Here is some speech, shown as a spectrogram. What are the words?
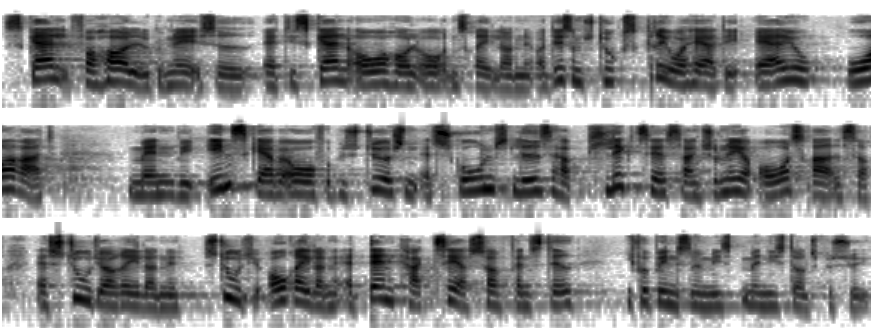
skal forholde gymnasiet, at de skal overholde ordensreglerne. Og det, som Stuk skriver her, det er jo ordret. Man vil indskærpe over for bestyrelsen, at skolens ledelse har pligt til at sanktionere overtrædelser af studiereglerne, studie- og reglerne af den karakter, som fandt sted i forbindelse med ministerens besøg.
